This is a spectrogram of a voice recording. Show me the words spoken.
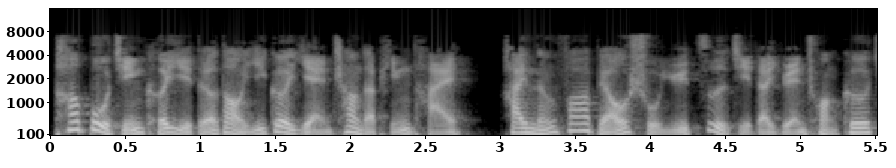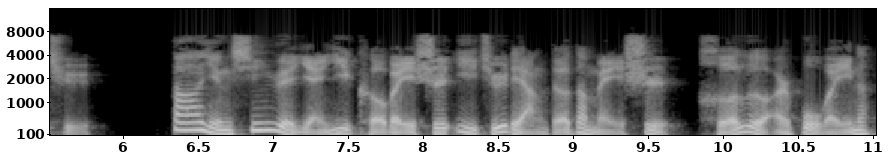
他不仅可以得到一个演唱的平台，还能发表属于自己的原创歌曲。答应新月演绎可谓是一举两得的美事，何乐而不为呢？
